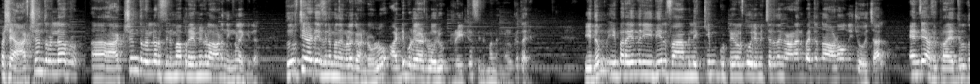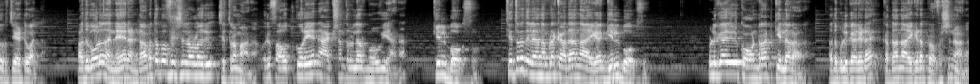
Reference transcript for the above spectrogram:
പക്ഷേ action thriller action thriller cinema പ്രേമികളാണ് നിങ്ങളെങ്കിൽ തീർച്ചയായിട്ടും ഈ സിനിമ നിങ്ങൾ കണ്ടോളൂ. അടിപൊളിയായിട്ടുള്ള ഒരു ട്രീറ്റ് സിനിമ നിങ്ങൾക്ക് തരും. ഇതും ഈ പറയുന്ന രീതിയിൽ ഫാമിലിക്കും കുട്ടികൾക്കും ഒരുമിച്ചിരുന്ന് കാണാൻ പറ്റുന്നതാണോ എന്ന് ചോദിച്ചാൽ എന്റെ അഭിപ്രായത്തിൽ തീർച്ചയായിട്ടും അല്ല. അതുപോലെ തന്നെ രണ്ടാമത്തെ പൊസിഷനിലുള്ള ഒരു ചിത്രമാണ് ഒരു സൗത്ത് കൊറിയൻ ആക്ഷൻ ത്രില്ലർ മൂവിയാണ് കിൽ ബോക്സും ചിത്രത്തിലെ നമ്മുടെ കഥാനായിക ഗിൽ ബോക്സും പുള്ളിക്കാരി ഒരു കോൺട്രാക്ട് കില്ലറാണ് അത് പുള്ളിക്കാരിയുടെ കഥാനായികയുടെ പ്രൊഫഷനാണ്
